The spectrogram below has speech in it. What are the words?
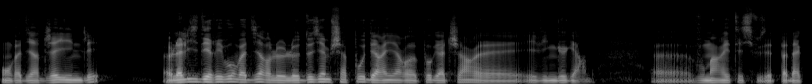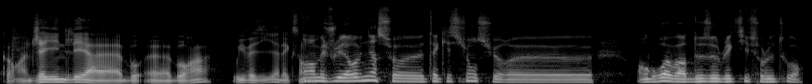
on va dire Jay Hindley. Euh, la liste des rivaux, on va dire le, deuxième chapeau derrière euh, Pogachar et, et Vingegaard. vous m'arrêtez si vous n'êtes pas d'accord. Hein. Jay Hindley à, Bora. Oui, vas-y, Alexandre. Non, mais je voulais revenir sur ta question sur, en gros, avoir deux objectifs sur le tour.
